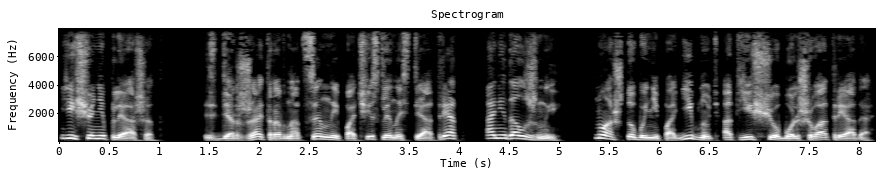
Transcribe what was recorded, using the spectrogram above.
еще не пляшет. Сдержать равноценный по численности отряд они должны. Ну а чтобы не погибнуть от еще большего отряда,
